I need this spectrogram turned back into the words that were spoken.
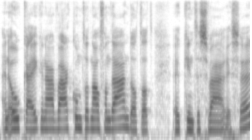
En ook kijken naar waar komt dat nou vandaan dat dat kind te zwaar is. Hè?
